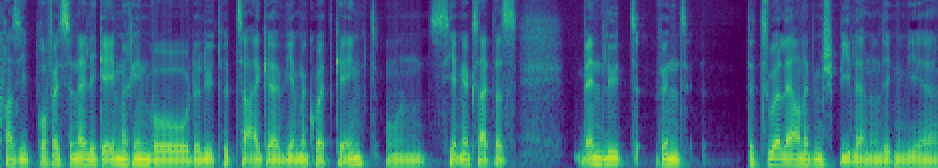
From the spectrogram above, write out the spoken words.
quasi professionelle Gamerin, die den Leuten zeigen wie man gut gamet. Und sie hat mir gesagt, dass wenn Leute wollen, dazulernen beim Spielen und irgendwie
